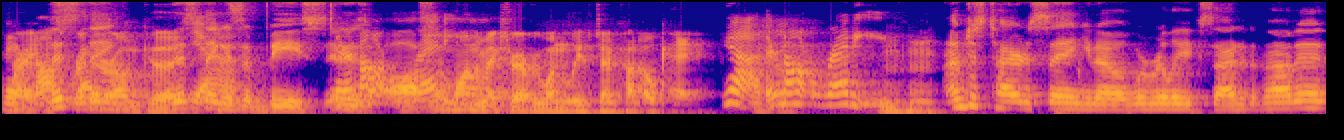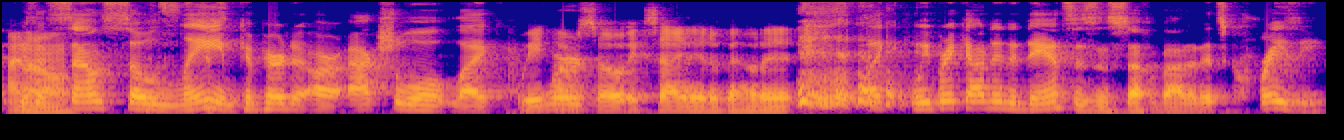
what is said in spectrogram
they're Right. not This For ready. their own good. This Yeah. thing is a beast. They're it is not awesome. ready. I want to make sure everyone leaves Gen Con okay. Yeah, they're not ready. hmm I'm just tired of saying, you know, we're really excited about it I because know. it sounds so lame compared to our actual like We we're so excited about it. like we break out into dances and stuff about it. It's crazy.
